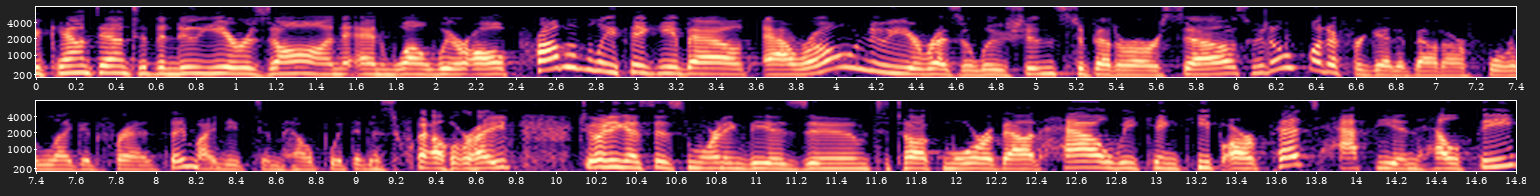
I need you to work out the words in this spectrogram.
The countdown to the new year is on, and while we're all probably thinking about our own New Year resolutions to better ourselves, we don't want to forget about our four legged friends. They might need some help with it as well, right? Joining us this morning via Zoom to talk more about how we can keep our pets happy and healthy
